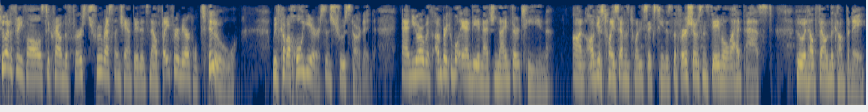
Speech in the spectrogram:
two out of three falls to crown the first true wrestling champion. It's now Fight for a Miracle 2. We've come a whole year since True started. And you are with Unbreakable Andy in match 913 on August 27th, 2016. It's the first show since Dave Ola had passed, who had helped found the company.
